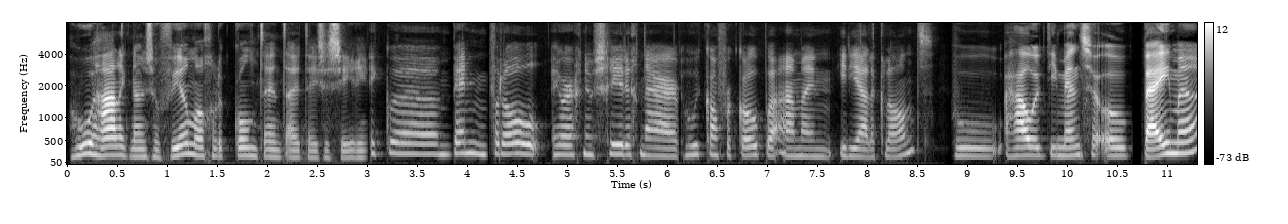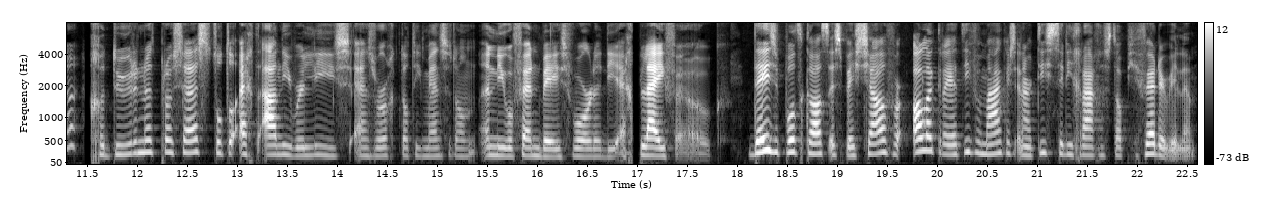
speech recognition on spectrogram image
Hoe haal ik nou zoveel mogelijk content uit deze serie? Ik uh, ben vooral heel erg nieuwsgierig naar hoe ik kan verkopen aan mijn ideale klant. Hoe hou ik die mensen ook bij me gedurende het proces tot echt aan die release en zorg ik dat die mensen dan een nieuwe fanbase worden die echt blijven ook. Deze podcast is speciaal voor alle creatieve makers en artiesten die graag een stapje verder willen.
